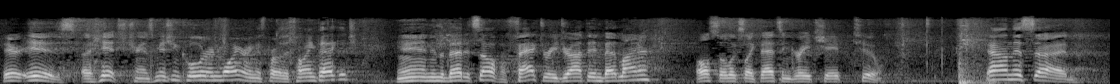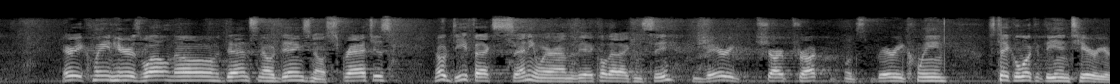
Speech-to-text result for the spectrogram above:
There is a hitch, transmission cooler, and wiring as part of the towing package. And in the bed itself, a factory drop-in bed liner. Also looks like that's in great shape too. Down this side, very clean here as well. No dents, no dings, no scratches. No defects anywhere on the vehicle that I can see. Very sharp truck. Looks very clean. Let's take a look at the interior.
